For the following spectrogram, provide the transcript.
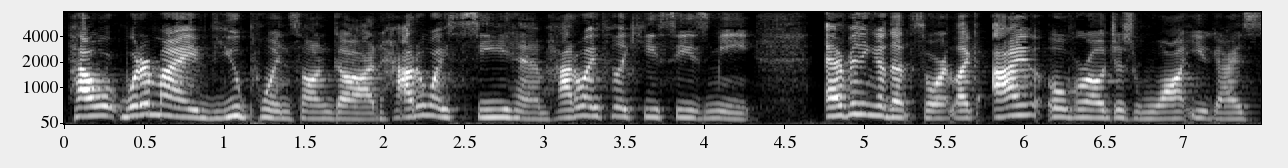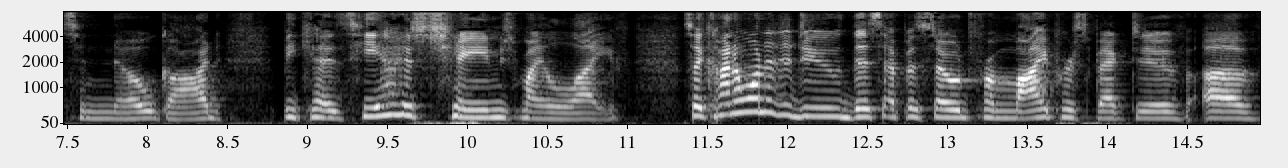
How what are my viewpoints on God? How do I see him? How do I feel like he sees me? Everything of that sort. Like I overall just want you guys to know God because he has changed my life. So I kind of wanted to do this episode from my perspective of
